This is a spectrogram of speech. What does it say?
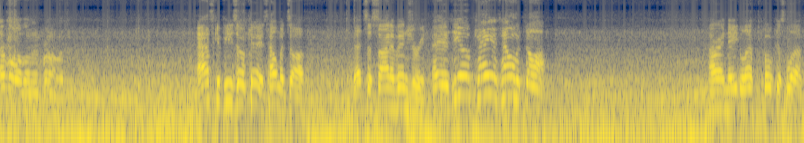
Several of them in front of us. Ask if he's okay. His helmet's off. That's a sign of injury. Hey, is he okay? His helmet's off. All right, Nate, left. Focus left.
